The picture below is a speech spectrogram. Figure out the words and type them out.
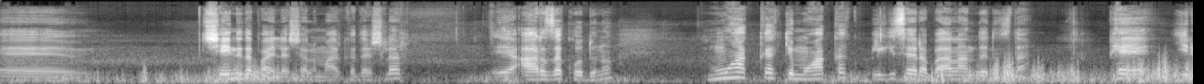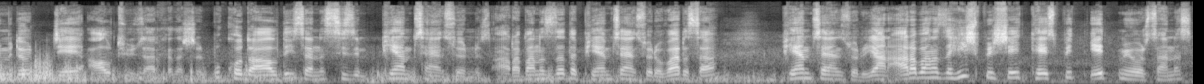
E, şeyini de paylaşalım arkadaşlar. E, arıza kodunu. Muhakkak ki muhakkak bilgisayara bağlandığınızda P24C600 arkadaşlar. Bu kodu aldıysanız sizin PM sensörünüz, arabanızda da PM sensörü varsa PM sensörü yani arabanızda hiçbir şey tespit etmiyorsanız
